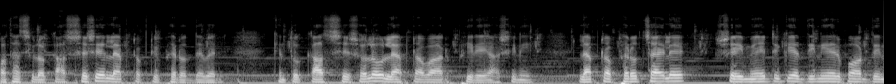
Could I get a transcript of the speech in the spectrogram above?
কথা ছিল, কাজ শেষে ল্যাপটপটি ফেরত দেবেন, কিন্তু কাজ শেষ হলেও ল্যাপটপ আর ফিরে আসেনি। ল্যাপটপ ফেরত চাইলে সেই মেয়েটিকে দিনের পর দিন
